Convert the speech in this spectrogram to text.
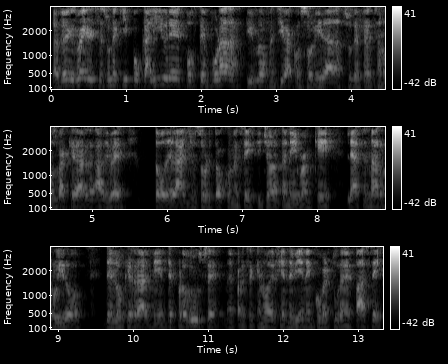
Las Vegas Raiders es un equipo calibre postemporada, tiene una ofensiva consolidada, su defensa nos va a quedar a deber todo el año, sobre todo con el safety Jonathan Abram, que le hace más ruido de lo que realmente produce. Me parece que no defiende bien en cobertura de pase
